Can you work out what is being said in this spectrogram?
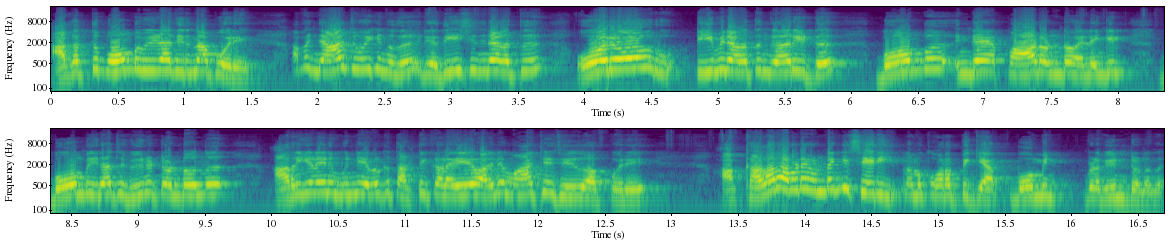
അകത്ത് ബോംബ് വീഴാതിരുന്നാൽ പോരെ. അപ്പം ഞാൻ ചോദിക്കുന്നത് രതീഷ് ഇതിനകത്ത് ഓരോ ടീമിനകത്തും കയറിയിട്ട് ബോംബിന്റെ പാടുണ്ടോ? അല്ലെങ്കിൽ ബോംബ് ഇതിനകത്ത് വീണിട്ടുണ്ടോ എന്ന് അറിയണതിന് മുന്നേ ഇവർക്ക് തട്ടിക്കളയോ അതിനെ മാറ്റുകയോ ചെയ്തു അപ്പോര് ആ കളർ അവിടെ ഉണ്ടെങ്കിൽ ശരി നമുക്ക് ഉറപ്പിക്കാം. ബോംബിൻ ഇവിടെ വീണിട്ടുണ്ടെന്ന്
